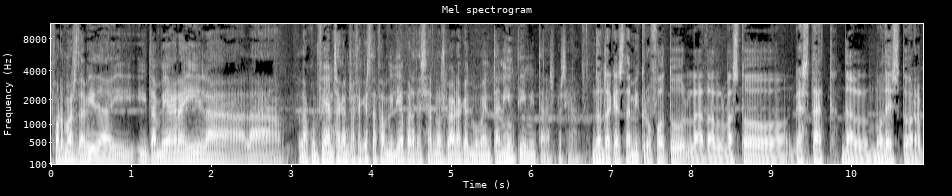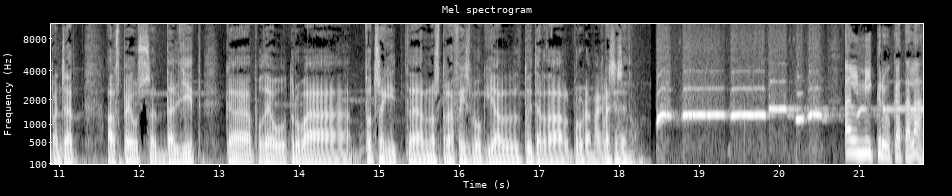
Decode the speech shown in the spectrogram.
formes de vida i, i també agrair la, la, la confiança que ens va fer aquesta família per deixar-nos veure aquest moment tan íntim i tan especial. Doncs aquesta microfoto, la del bastó gastat del Modesto, arrepenjat als peus del llit, que podeu trobar tot seguit al nostre Facebook i al Twitter del programa. Gràcies, Edu. El microcatalà.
